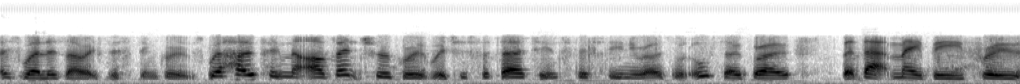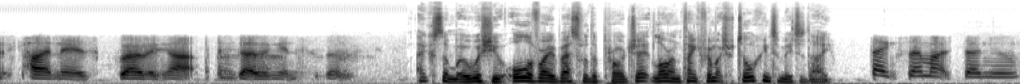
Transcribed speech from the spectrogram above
as well as our existing groups. We're hoping that our venture group, which is for 13 to 15 year olds, will also grow, but that may be through pioneers growing up and going into them. Excellent. We wish you all the very best with the project. Lauren, thank you very much for talking to me today. Thanks so much, Daniel.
